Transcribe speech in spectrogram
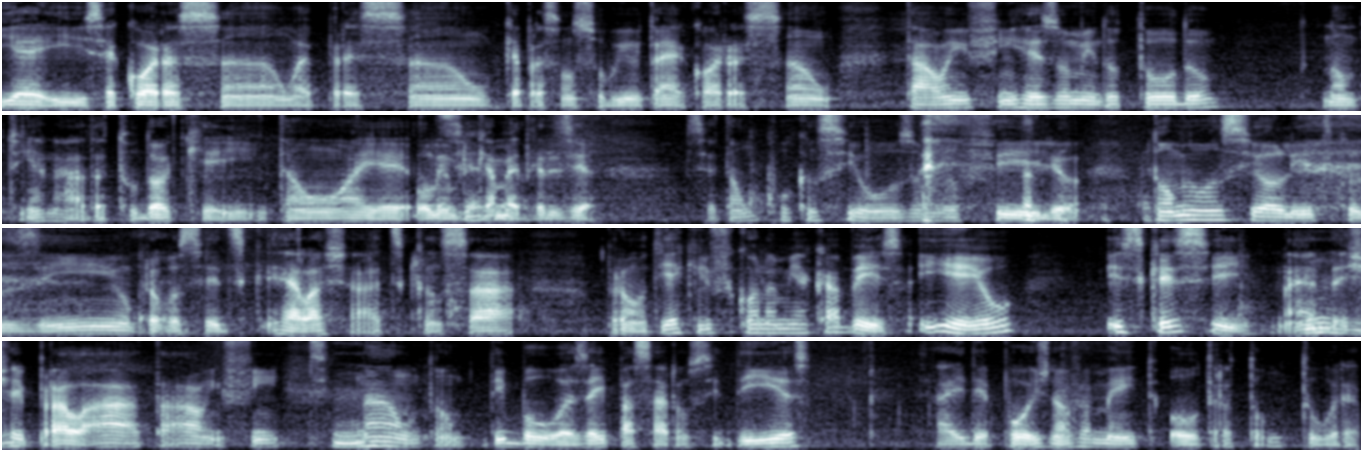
e é isso, é coração, é pressão, que a pressão subiu, então é coração, tal, enfim, resumindo tudo, não tinha nada, tudo ok. Então, aí eu lembro Sim, que a médica dizia, você está um pouco ansioso, meu filho, tome um ansiolíticozinho para você des relaxar, descansar, pronto. E aquilo ficou na minha cabeça. E eu esqueci, né? Uhum. Deixei para lá, tal, enfim. Sim. Não, então de boas. Aí passaram-se dias, aí depois novamente outra tontura.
